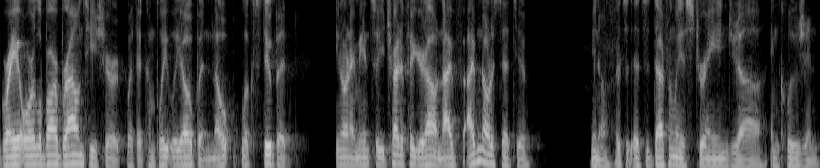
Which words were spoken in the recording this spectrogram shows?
gray Orlebar Brown t-shirt with it completely open? Nope, looks stupid. You know what I mean? So you try to figure it out, and I've I've noticed that too. You know, it's it's definitely a strange uh, inclusion.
